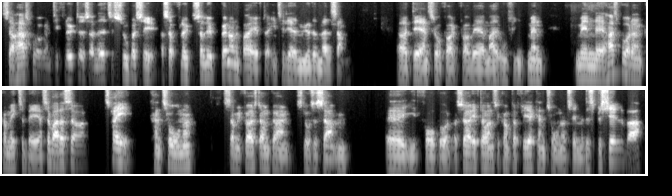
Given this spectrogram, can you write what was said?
Så Habsburgerne, de flygtede så ned til Sugersee, og så, flygt, så løb bønderne bare efter, indtil de havde myrdet dem alle sammen. Og det anså folk for at være meget ufint. Men, men uh, Habsburgerne kom ikke tilbage. Og så var der så tre kantoner, som i første omgang slog sig sammen øh, i et forbund. Og så efterhånden så kom der flere kantoner til. Men det specielle var,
